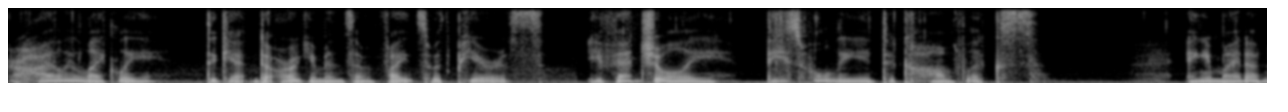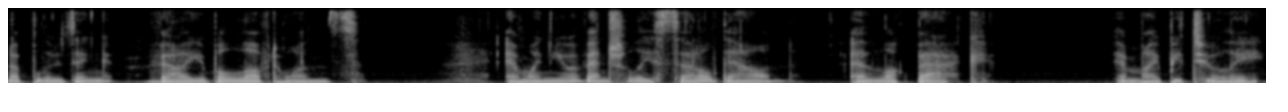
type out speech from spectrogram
you're highly likely to get into arguments and fights with peers. Eventually, these will lead to conflicts, and you might end up losing valuable loved ones. And when you eventually settle down and look back, it might be too late.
